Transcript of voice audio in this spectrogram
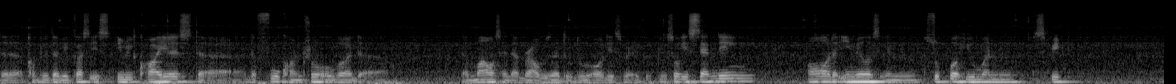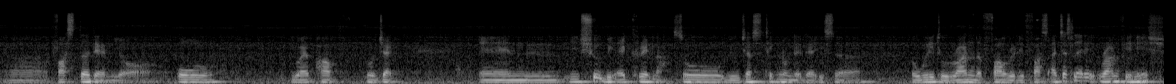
the computer because it requires the the full control over the the mouse and the browser to do all this very quickly. So it's sending all the emails in superhuman speed uh, faster than your old UiPath project. And it should be accurate lah. So you just take note that there is a, a way to run the file really fast. I just let it run finish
